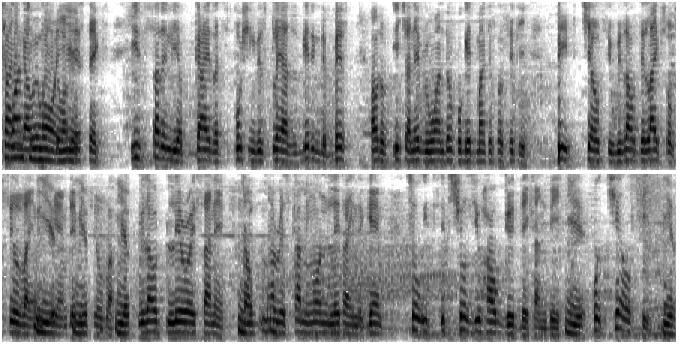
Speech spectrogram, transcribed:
Wanting away more, when there were yeah. mistakes. He's suddenly a guy that's pushing these players. is getting the best out of each and every one. Don't forget Manchester City beat Chelsea without the likes of Silva in this Yep, game, David yep, Silva, yep. without Leroy Sané, No. with Mahrez coming on later in the game. So it, it shows you how good they can be. Yeah. For Chelsea, Yep.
